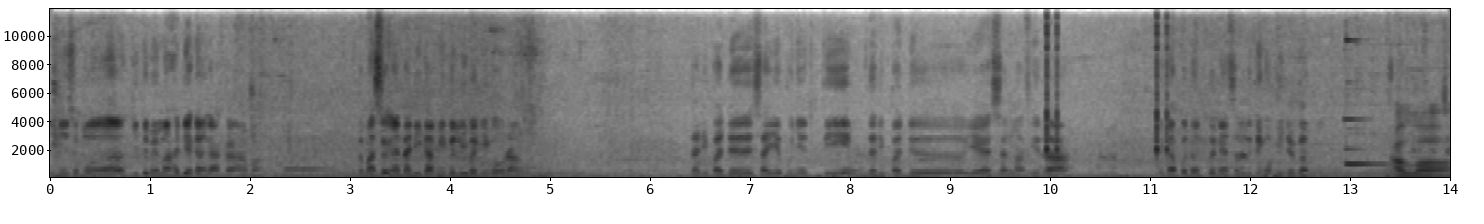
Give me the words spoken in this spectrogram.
ini semua kita memang hadiahkan kat akak abang. Termasuk yang tadi kami beli bagi ke orang. Daripada saya punya tim, daripada Yayasan Makfirah dengan penonton yang selalu tengok video kami. Allah.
